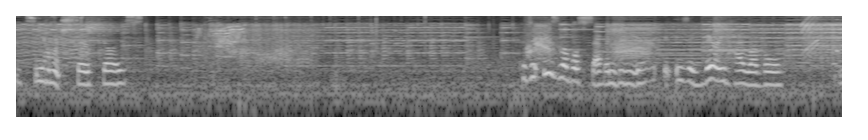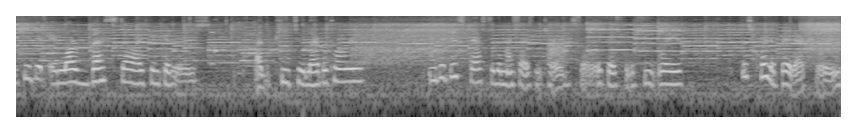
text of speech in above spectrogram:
let's see how much Surf does. Because it is level 70, it is a very high level. You can get a Larvesta, I think it is, at the P2 Laboratory. And it is faster than my Seismitoad, so it goes for the Heat Wave. Does quite a bit, actually.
